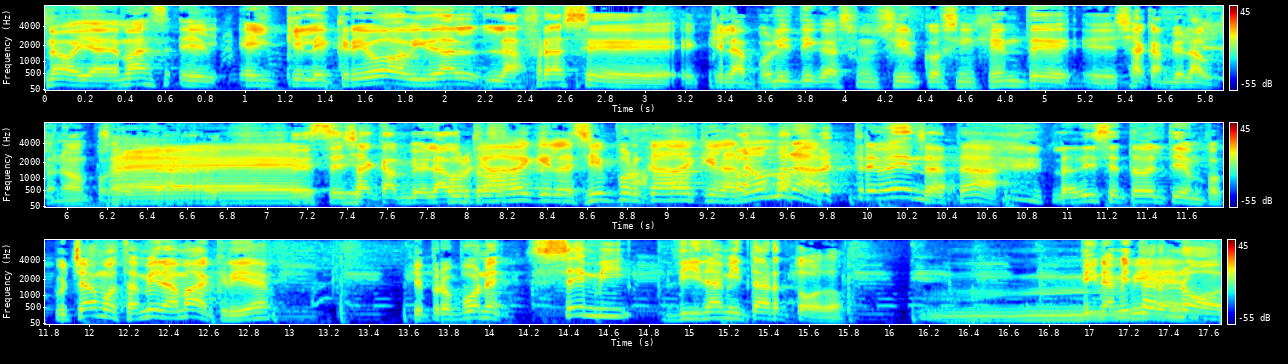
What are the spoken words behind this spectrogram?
No, y además, el, el que le creó a Vidal la frase que la política es un circo sin gente, eh, ya cambió el auto, ¿no? Porque está- sí. ya cambió el auto. Por cada vez que la, por cada vez que la nombra. Es tremendo. Ya está. Lo dice todo el tiempo. Escuchamos también a Macri, ¿eh? Que propone semi-dinamitar todo. Dinamitar bien. no,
